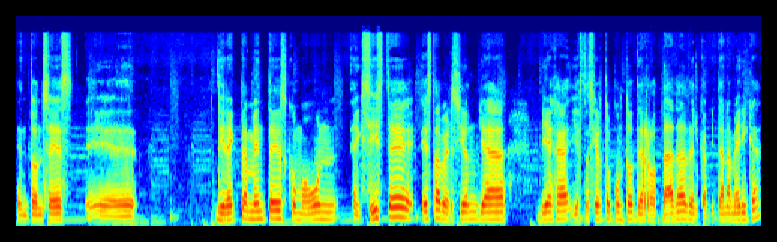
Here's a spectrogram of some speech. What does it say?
Entonces, eh, directamente es como un, existe esta versión ya vieja y hasta cierto punto derrotada del Capitán América,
